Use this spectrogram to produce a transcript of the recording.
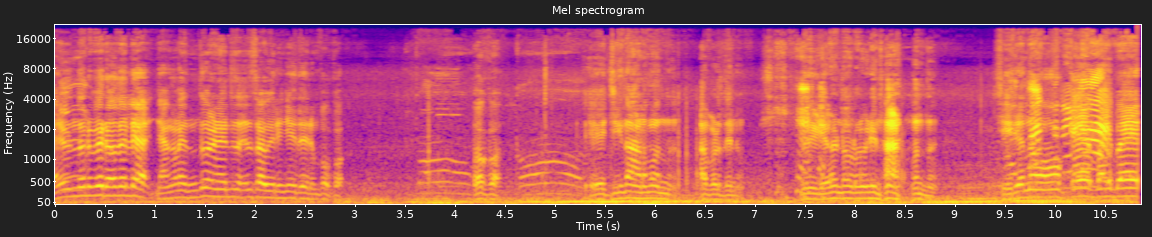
അതിനൊന്നും വിരോധമില്ല. ഞങ്ങൾ എന്ത് വേണേലും സൗകര്യം ചെയ്തു തരും. പൊക്കോ. പൊക്കോ. ചേച്ചി നാണം വന്ന് അപ്പോഴത്തേനും വീഡിയോ കണ്ടോടുകൂടി നാണം വന്ന്. ശരി എന്നാ ഓക്കെ ബൈ ബൈ.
